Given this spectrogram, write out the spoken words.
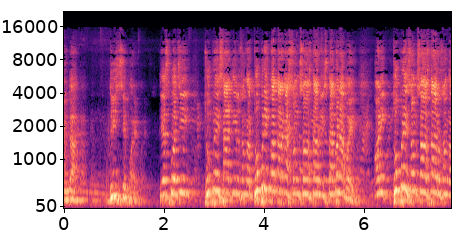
एउटा दृश्य पर्यो त्यसपछि थुप्रै साथीहरूसँग थुप्रै कतारका सङ्घ संस्थाहरू स्थापना भए अनि थुप्रै सङ्घ संस्थाहरूसँग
